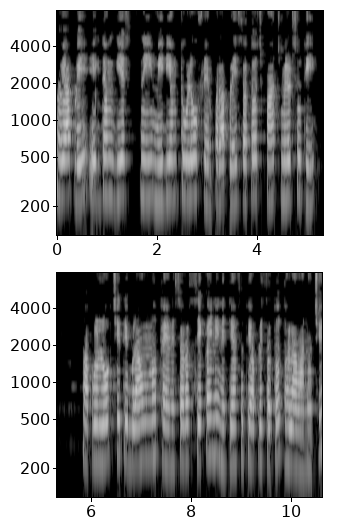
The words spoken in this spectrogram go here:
હવે આપણે એકદમ ગેસની મીડિયમ ટુ લો ફ્લેમ પર આપણે સતત પાંચ મિનિટ સુધી આપણો લોટ છે તે બ્રાઉન ન થાય અને સરસ શેકાય નહીં ને ત્યાં સુધી આપણે સતત હલાવવાનો છે.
